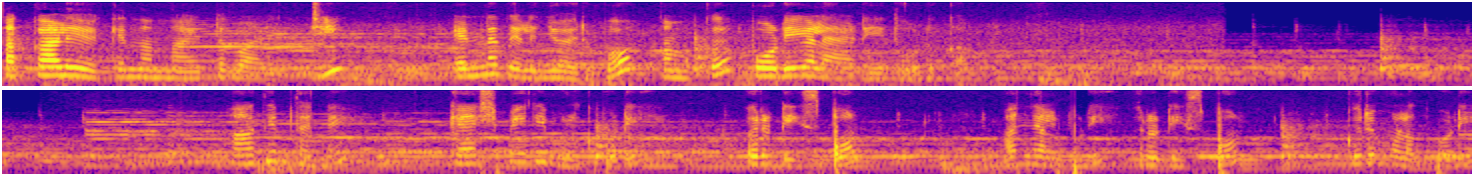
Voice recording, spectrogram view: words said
തക്കാളിയൊക്കെ നന്നായിട്ട് വഴറ്റി എണ്ണ തെളിഞ്ഞു വരുമ്പോൾ നമുക്ക് പൊടികൾ ആഡ് ചെയ്ത് കൊടുക്കാം. ആദ്യം തന്നെ കാശ്മീരി മുളക് പൊടി ഒരു ടീസ്പൂൺ മഞ്ഞൾപ്പൊടി ഒരു ടീസ്പൂൺ കുരുമുളക് പൊടി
